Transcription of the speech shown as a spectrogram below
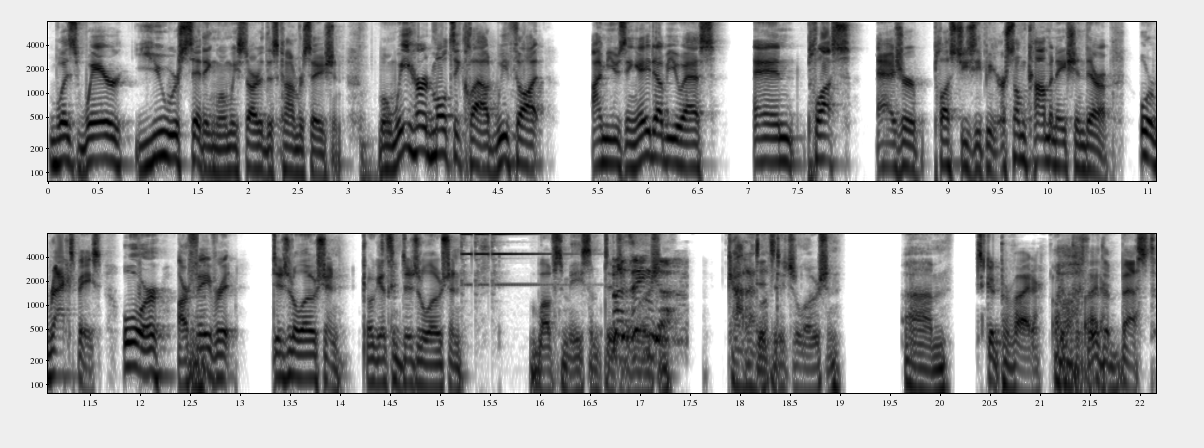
was where you were sitting when we started this conversation. When we heard multi-cloud, we thought I'm using AWS and plus Azure plus GCP or some combination thereof, or Rackspace, or our favorite, DigitalOcean. Go get some DigitalOcean. Loves me some DigitalOcean. God, I love DigitalOcean. Um, it's a good provider. Good oh, provider. They're the best.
